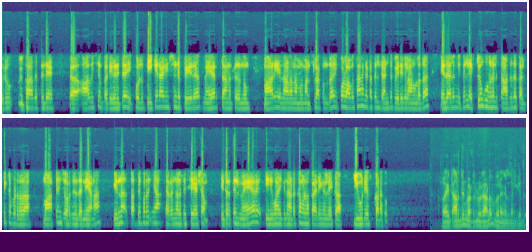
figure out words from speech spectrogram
ഒരു വിഭാഗത്തിന്റെ ആവശ്യം പരിഗണിച്ച് ഇപ്പോൾ പി കെ രാഗേഷിന്റെ പേര് മേയർ സ്ഥാനത്ത് നിന്നും മാറി എന്നാണ് നമ്മൾ മനസ്സിലാക്കുന്നത്. ഇപ്പോൾ അവസാന ഘട്ടത്തിൽ രണ്ട് പേരുകളാണുള്ളത്. എന്തായാലും ഇതിൽ ഏറ്റവും കൂടുതൽ സാധ്യത കൽപ്പിക്കപ്പെടുന്നത് മാർട്ടിൻ ജോർജിന് തന്നെയാണ്. ഇന്ന് സത്യപ്രതിജ്ഞ ചടങ്ങുകൾക്ക് ശേഷം ഇത്തരത്തിൽ മേയറെ തീരുമാനിക്കുന്ന അടക്കമുള്ള കാര്യങ്ങളിലേക്ക് യു ഡി എഫ് കടക്കും. റൈറ്റ്. അർജുൻ വിവരങ്ങൾ നൽകിയത്.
